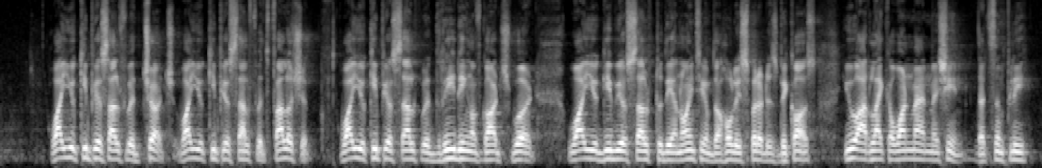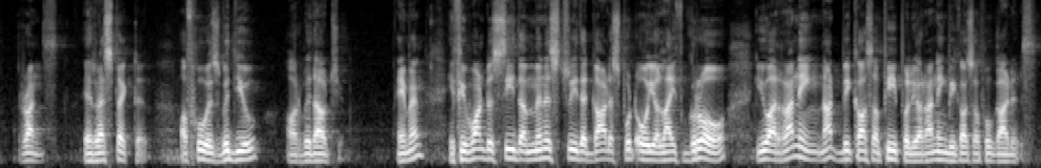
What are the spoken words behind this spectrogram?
Why you keep yourself with church? Why you keep yourself with fellowship? Why you keep yourself with reading of God's word? Why you give yourself to the anointing of the Holy Spirit is because you are like a one man machine that simply runs, irrespective of who is with you or without you. Amen. If you want to see the ministry that God has put over your life grow, you are running not because of people, you're running because of who God is.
